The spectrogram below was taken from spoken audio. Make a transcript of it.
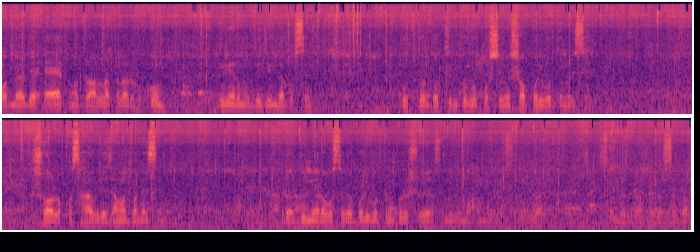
বদলায় দিয়ে একমাত্র আল্লাহ তালার হুকুম দুনিয়ার মধ্যে জিন্দা করছেন উত্তর দক্ষিণ পূর্ব পশ্চিমের সব পরিবর্তন হয়েছে শ লক্ষ সাহাবিরা জামাত বানাইছেন পুরো দুনিয়ার অবস্থাকে পরিবর্তন করে শুয়ে আছেন নবী মোহাম্মদ রসুল্লাহ সাল্লাহ সাল্লাম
